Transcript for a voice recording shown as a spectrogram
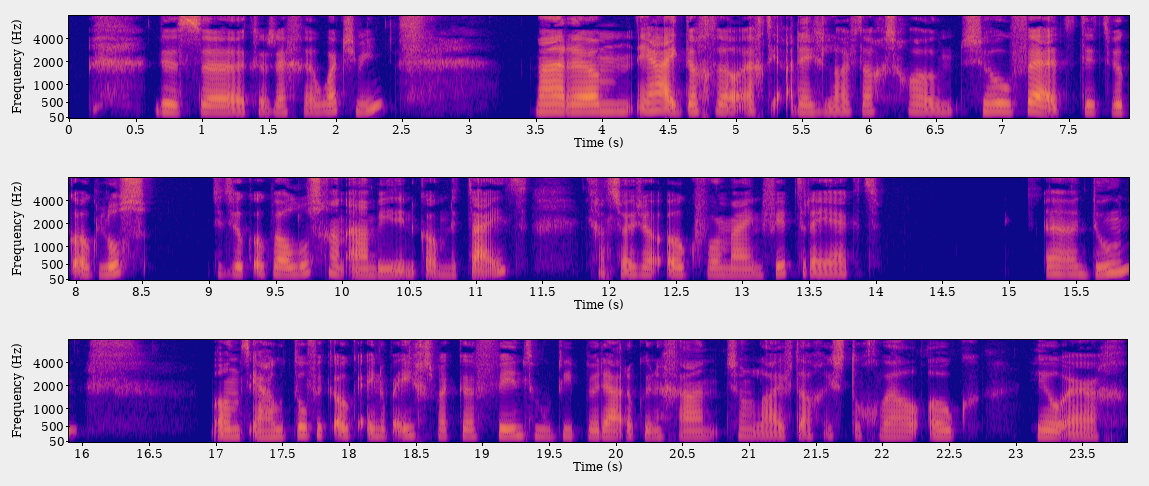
dus uh, ik zou zeggen, watch me. Maar um, ja, ik dacht wel echt, ja, deze live dag is gewoon zo vet. Dit wil ik ook los, dit wil ik ook wel los gaan aanbieden in de komende tijd. Ik ga het sowieso ook voor mijn VIP-traject uh, doen. Want ja, hoe tof ik ook één op één gesprekken vind, hoe diep we daar ook kunnen gaan. Zo'n live dag is toch wel ook heel erg,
